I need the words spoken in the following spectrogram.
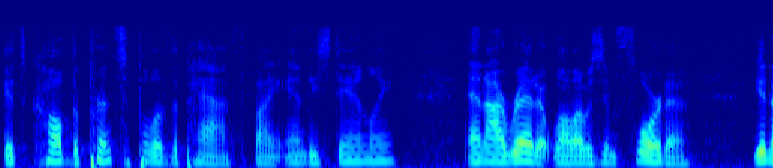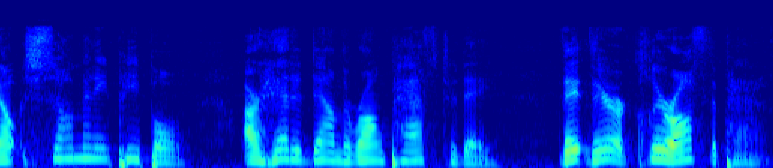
It's called The Principle of the Path by Andy Stanley. And I read it while I was in Florida. You know, so many people are headed down the wrong path today. They, they are clear off the path.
